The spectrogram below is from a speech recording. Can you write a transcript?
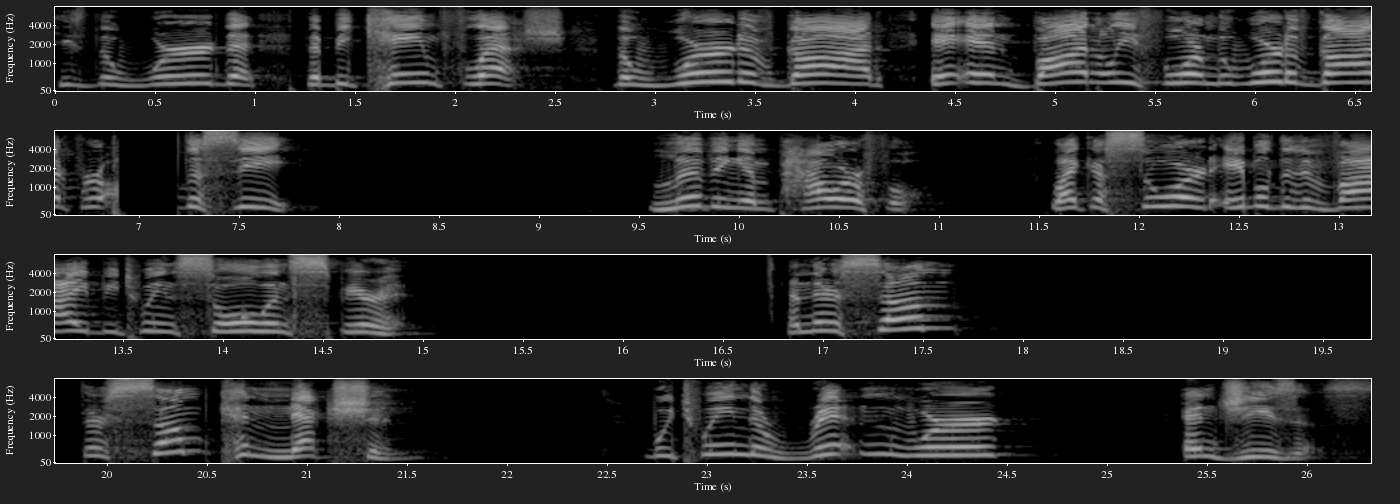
He's the Word that, that became flesh, the Word of God in, bodily form, the Word of God for all to see, living and powerful, like a sword able to divide between soul and spirit. And there's some there's some connection between the written word and Jesus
